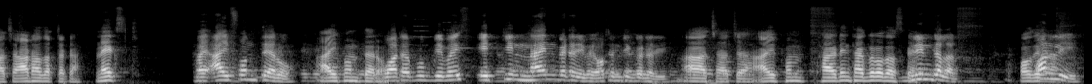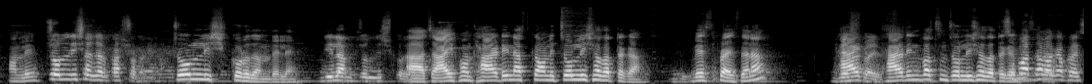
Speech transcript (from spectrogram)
আচ্ছা আট হাজার টাকা। নেক্সট ভাই আইফোন তেরো। আইফোন তেরো। Waterproof device eighty nine battery ভাই অথেন্টিক ব্যাটারি আচ্ছা আচ্ছা আইফোন থার্টিন থাকবে কত আজকে? গ্রিন কালার Only? অনলি হাজার পাঁচশো টাকা। চল্লিশ করে দাম দিলে দিলাম চল্লিশ করে। আচ্ছা আইফোন থার্টিন আজকে অনলি চল্লিশ হাজার টাকা। বেস্ট প্রাইস তাই না? থার্টিন পাচ্ছেন চল্লিশ হাজার টাকা। সুপার ধামাকা প্রাইস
